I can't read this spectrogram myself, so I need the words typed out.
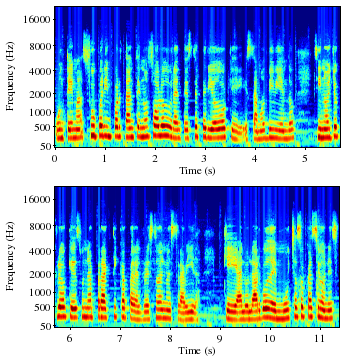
un tema súper importante, no solo durante este periodo que estamos viviendo, sino yo creo que es una práctica para el resto de nuestra vida, que a lo largo de muchas ocasiones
